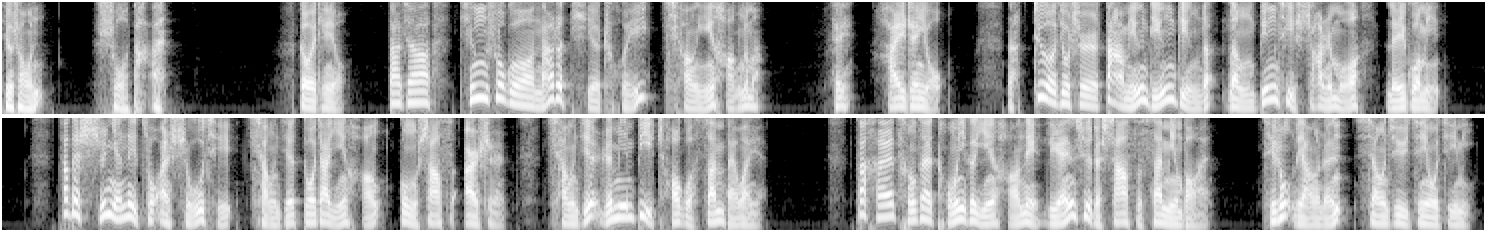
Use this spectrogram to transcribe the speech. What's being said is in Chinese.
听上文说答案。各位听友，大家听说过拿着铁锤抢银行的吗？嘿，还真有。那这就是大名鼎鼎的冷兵器杀人魔雷国民。他在十年内作案十五起，抢劫多家银行，共杀死二十人，抢劫人民币超过三百万元。他还曾在同一个银行内连续的杀死三名保安，其中两人相距仅有几米。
